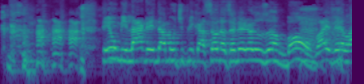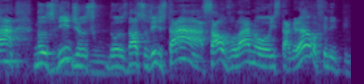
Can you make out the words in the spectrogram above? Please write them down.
Tem o milagre da multiplicação da cerveja do Zambon. Vai ver lá nos vídeos, dos nossos vídeos. Tá salvo lá no Instagram, Felipe?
